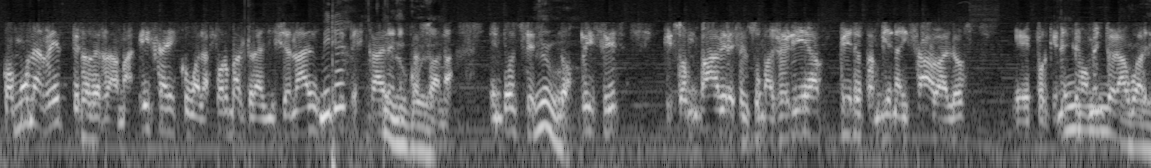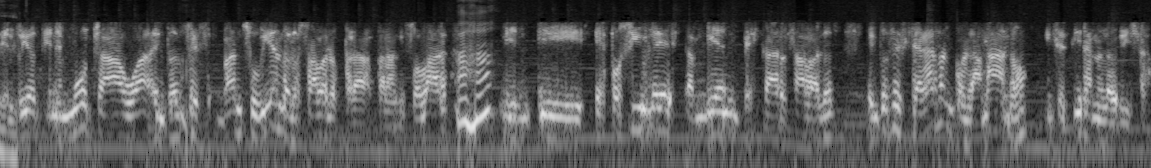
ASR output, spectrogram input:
como una red pero de rama. Esa es como la forma tradicional Mira. de pescar Qué en esta zona. Entonces los peces, que son bagres en su mayoría, pero también hay sábalos, eh, porque en este momento el agua, el río tiene mucha agua, entonces van subiendo los sábalos para, para desovar y, y es posible también pescar sábalos, entonces se agarran con la mano y se tiran a la orilla.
